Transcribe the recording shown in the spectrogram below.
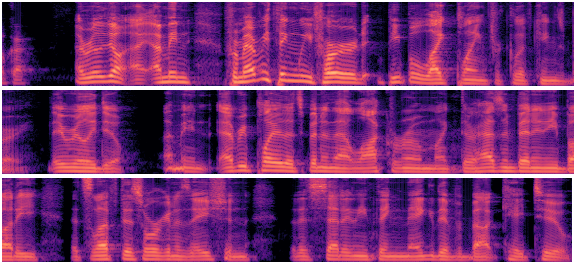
Okay. I really don't. I, I, mean, from everything we've heard, people like playing for Cliff Kingsbury. They really do. I mean, every player that's been in that locker room, like there hasn't been anybody that's left this organization that has said anything negative about K2.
